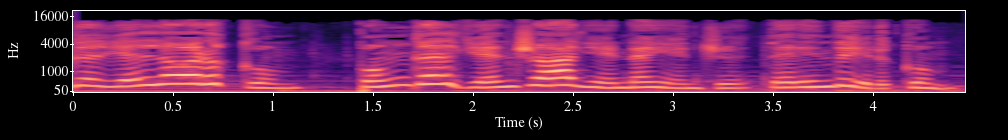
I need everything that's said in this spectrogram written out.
உங்கள் எல்லோருக்கும் பொங்கல் என்றால் என்ன என்று தெரிந்து இருக்கும்.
